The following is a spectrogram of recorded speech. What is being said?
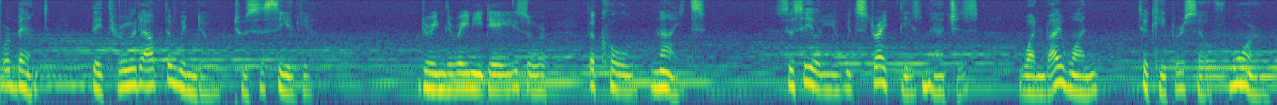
or bent, they threw it out the window to Cecilia. During the rainy days or the cold nights, Cecilia would strike these matches one by one to keep herself warm.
